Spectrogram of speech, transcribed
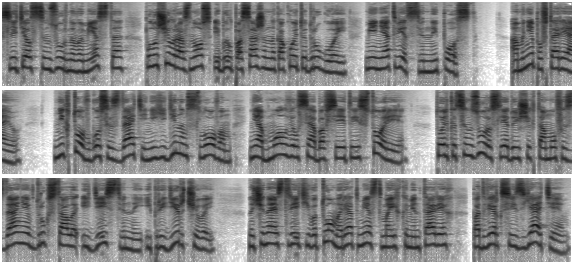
слетел с цензурного места, получил разнос и был посажен на какой-то другой, менее ответственный пост. А мне, повторяю, никто в госиздате ни единым словом не обмолвился обо всей этой истории. Только цензура следующих томов издания вдруг стала и действенной, и придирчивой. Начиная с третьего тома, ряд мест в моих комментариях подвергся изъятиям,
